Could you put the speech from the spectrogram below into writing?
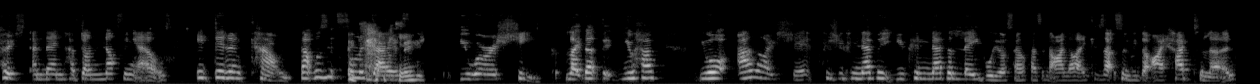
post and then have done nothing else, it didn't count. That wasn't solidarity. Exactly. You were a sheep. Like that. You have your allyship because you can never you can never label yourself as an ally because that's something that I had to learn.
